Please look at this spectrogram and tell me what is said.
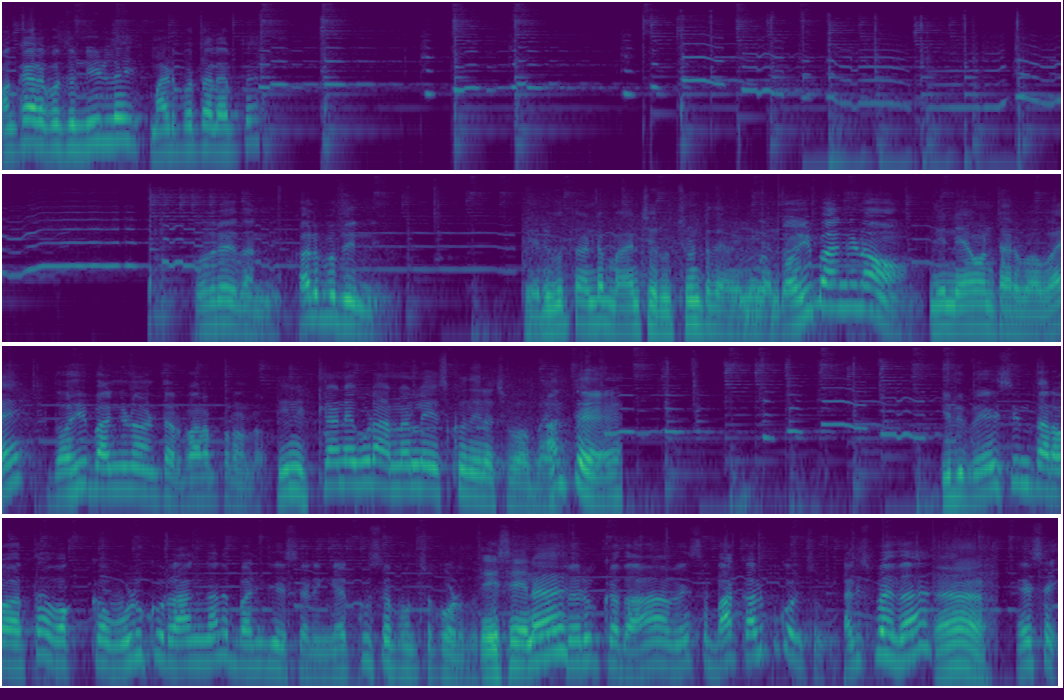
వంకాయలు కొంచెం నీళ్ళు మాడిపోతా లేకపోతే. వదిలేదాన్ని కలుపు దీన్ని. పెరుగుతా అంటే మంచి రుచి ఉంటుంది అవన్నీ. దొహి బంగిణం. దీన్ని ఏమంటారు బాబాయ్? దొహి బంగిణం అంటారు పరంపరలో. దీన్ని ఇట్లానే కూడా అన్నంలో వేసుకొని తినొచ్చు బాబాయ్. అంతే. ఇది వేసిన తర్వాత ఒక్క ఉడుకు రాగానే బంద్ చేశాడు. ఇంక ఎక్కువసేపు ఉంచకూడదు. వేసేనా? పెరుగు కదా వేసి. బాగా కలుపు కొంచెం. కలిసిపోయిందా? వేసాయి.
